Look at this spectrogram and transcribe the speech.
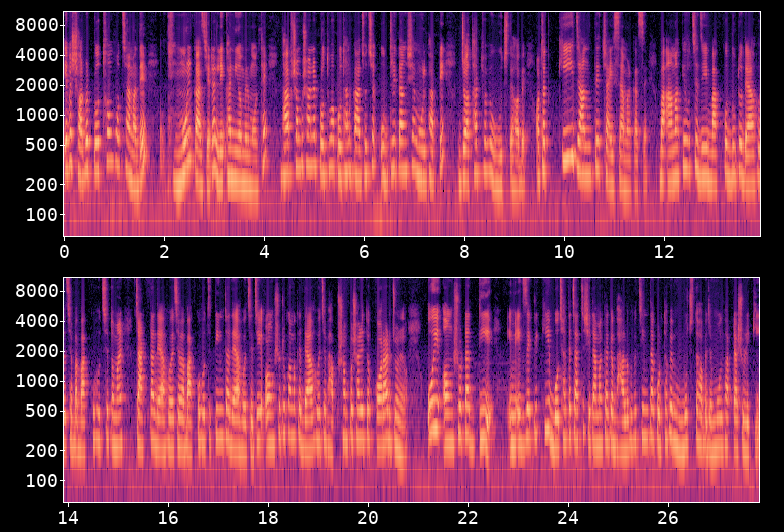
এবার সর্বপ্রথম হচ্ছে আমাদের মূল কাজ যেটা লেখার নিয়মের মধ্যে। ভাব সম্প্রসারণের প্রথম ও প্রধান কাজ হচ্ছে উদ্ধৃতাংশের মূল ভাবটি যথার্থভাবে বুঝতে হবে। অর্থাৎ কি জানতে চাইছে আমার কাছে? বা আমাকে হচ্ছে যে বাক্য দুটো দেওয়া হয়েছে বা বাক্য হচ্ছে তোমার চারটা দেওয়া হয়েছে বা বাক্য হচ্ছে তিনটা দেওয়া হয়েছে, যে অংশটুকু আমাকে দেওয়া হয়েছে ভাব সম্প্রসারিত করার জন্য, ওই অংশটা দিয়ে এক্স্যাক্টলি কি বোঝাতে চাচ্ছে সেটা আমাকে আগে ভালোভাবে চিন্তা করতে হবে বুঝতে হবে যে মূল ভাবটা আসলে কি।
